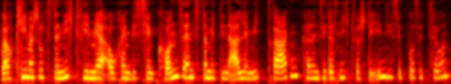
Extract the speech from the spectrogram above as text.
Braucht Klimaschutz denn nicht vielmehr auch ein bisschen Konsens, damit ihn alle mittragen? Können Sie das nicht verstehen, diese Position?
